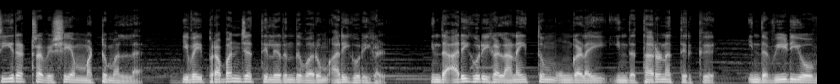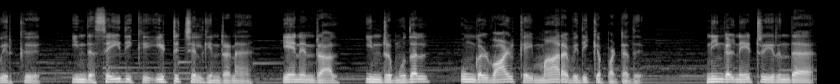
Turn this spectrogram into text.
சீரற்ற விஷயம் மட்டுமல்ல. இவை பிரபஞ்சத்திலிருந்து வரும் அறிகுறிகள். இந்த அறிகுறிகள் அனைத்தும் உங்களை இந்த தருணத்திற்கு இந்த வீடியோவிற்கு இந்த செய்திக்கு இட்டுச் செல்கின்றன. ஏனென்றால் இன்று முதல் உங்கள் வாழ்க்கை மாற விதிக்கப்பட்டது. நீங்கள் நேற்று இருந்த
